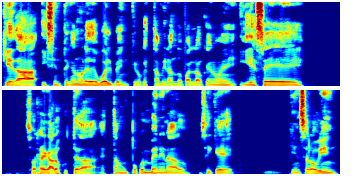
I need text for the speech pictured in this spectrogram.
que da y siente que no le devuelven, creo que está mirando para el lado que no es, y ese, esos regalos que usted da están un poco envenenados, así que piénselo bien.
